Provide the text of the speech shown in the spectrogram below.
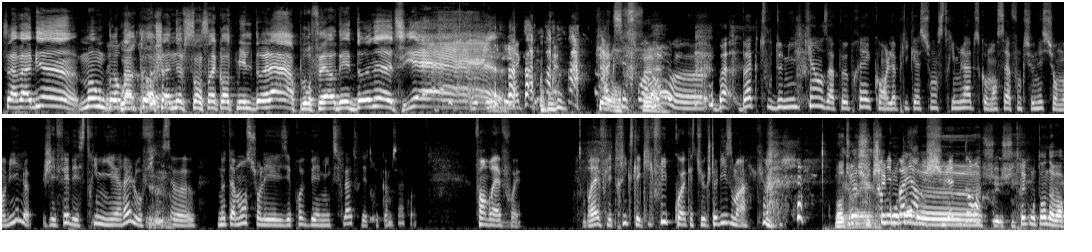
Ça va bien Monte dans ta. Porsche à 950 000 dollars pour faire des donuts Yeah et accessoirement, euh, ba- back to 2015 à peu près, quand l'application Streamlabs commençait à fonctionner sur mobile, j'ai fait des streams IRL au fils, euh, notamment sur les épreuves BMX flat ou des trucs comme ça. Quoi. Enfin bref, ouais. Bref, les tricks, les kickflips, quoi. Qu'est-ce que tu veux que je te dise, moi? Bon, en tout cas, je suis Ouais. très content l'air, mais je suis de... là-dedans. je, suis, je suis très content d'avoir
